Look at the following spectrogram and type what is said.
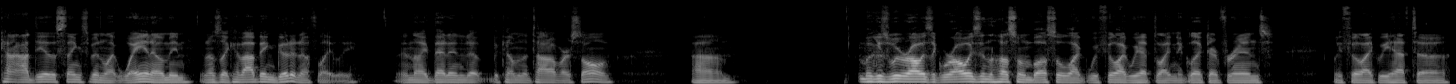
kind of idea. This thing's been like weighing on me." And I was like, "Have I been good enough lately?" And like that ended up becoming the title of our song, um, because we were always like, we're always in the hustle and bustle. Like we feel like we have to like neglect our friends. We feel like we have to,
